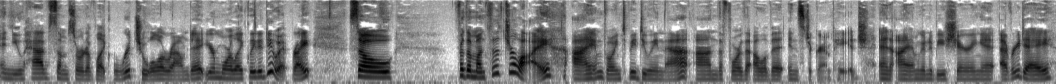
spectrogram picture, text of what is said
and you have some sort of like ritual around it, you're more likely to do it, right? So, for the month of July, I am going to be doing that on the For the Ell of It Instagram page. And I am going to be sharing it every day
